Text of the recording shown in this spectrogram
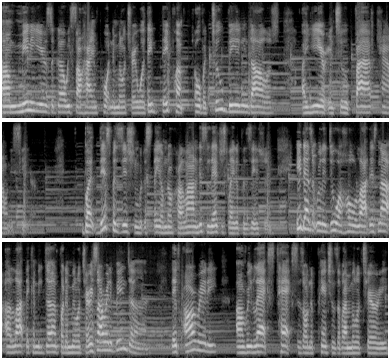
Um, many years ago, we saw how important the military was. They, they pumped over $2 billion a year into five counties here. But this position with the state of North Carolina, this legislative position, it doesn't really do a whole lot. There's not a lot that can be done for the military. It's already been done. They've already um, relax taxes on the pensions of our military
